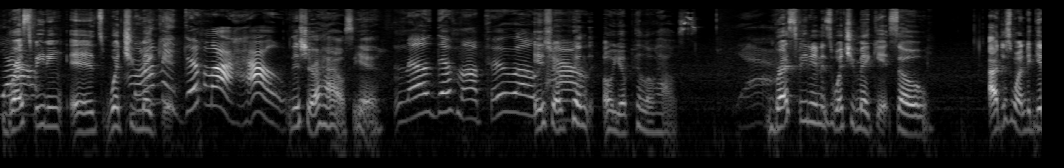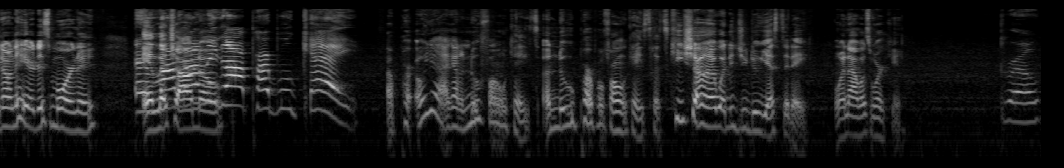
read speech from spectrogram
Yeah. Breastfeeding is what you make it. This my house. This your house, yeah. No, this my pillow. It's your pillow. Oh, your pillow house. Yeah. Breastfeeding is what you make it. So, I just wanted to get on here this morning and let y'all mommy know- got purple K. A per- oh yeah, I got a new phone case, a new purple phone case. Cause Keyshawn, what did you do yesterday when I was working? Broke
